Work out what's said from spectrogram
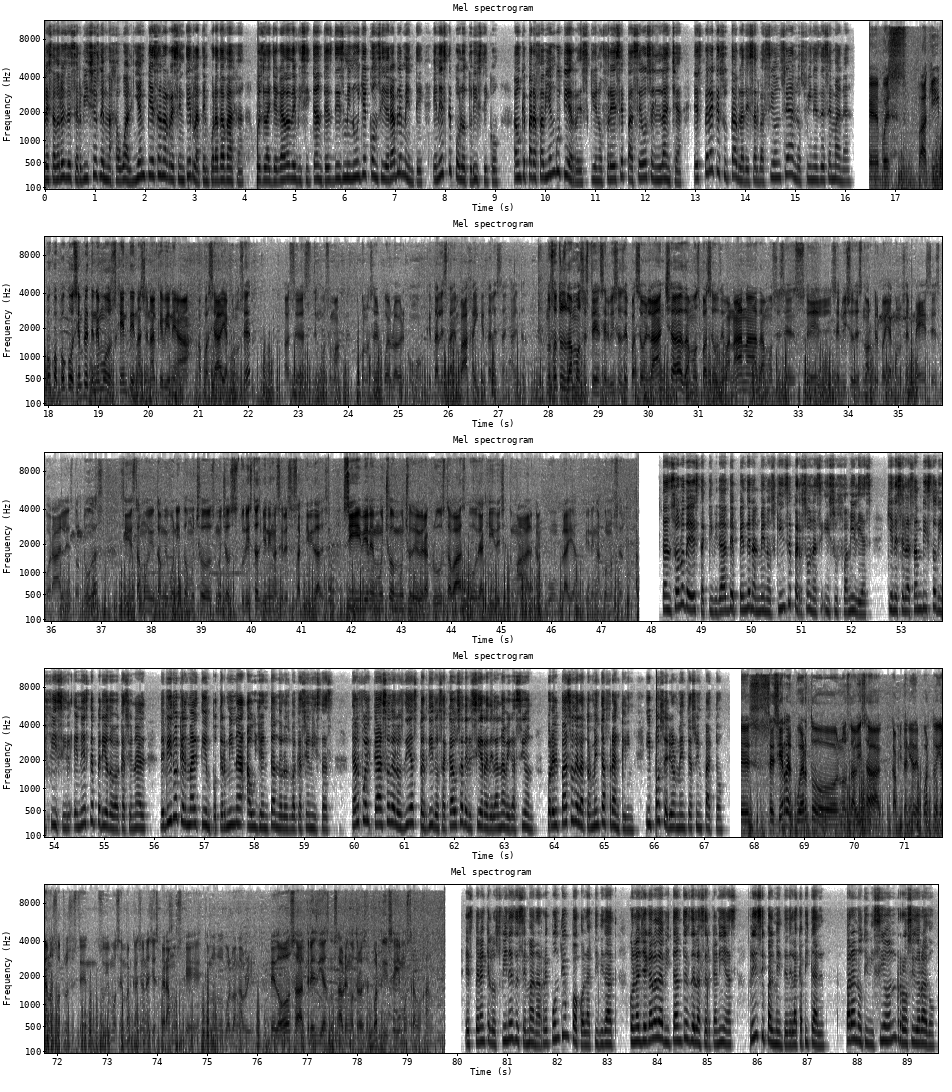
Prestadores de servicios de Majahual ya empiezan a resentir la temporada baja, pues la llegada de visitantes disminuye considerablemente en este polo turístico, aunque para Fabián Gutiérrez, quien ofrece paseos en lancha, espera que su tabla de salvación sean los fines de semana. Eh, pues aquí poco a poco siempre tenemos gente nacional que viene a, pasear y a conocer, a, a conocer el pueblo, a ver cómo, qué tal está en baja y qué tal está en alta. Nosotros damos este, servicios de paseo en lancha, damos paseos de banana, damos ese, el servicio de snorkel para ir a conocer peces, corales, tortugas. Sí, está muy, está muy bonito, muchos, muchos turistas vienen a hacer esas actividades. Sí, vienen mucho, mucho de Veracruz, Tabasco, de aquí, de Chetumal, Cancún, Playa, vienen a conocer. Tan solo de esta actividad dependen al menos 15 personas y sus familias, quienes se las han visto difícil en este periodo vacacional debido a que el mal tiempo termina ahuyentando a los vacacionistas. Tal fue el caso de los días perdidos a causa del cierre de la navegación por el paso de la tormenta Franklin y posteriormente a su impacto. se cierra el puerto, nos avisa Capitanía de Puerto y ya nosotros este, subimos embarcaciones y esperamos que nos vuelvan a abrir. De dos a tres días nos abren otra vez el puerto y seguimos trabajando. Esperan que los fines de semana repunte un poco la actividad con la llegada de habitantes de las cercanías, principalmente de la capital. Para Notivisión, Rosy Dorado.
